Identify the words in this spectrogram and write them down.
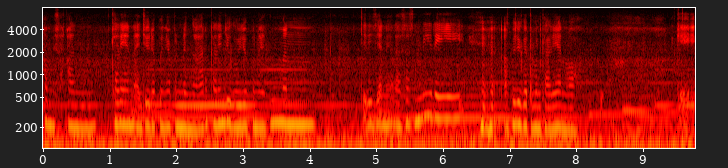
kalau misalkan kalian aja udah punya pendengar, kalian juga udah punya teman. Jadi jangan ngerasa sendiri. Aku juga teman kalian loh. Oke. Okay.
